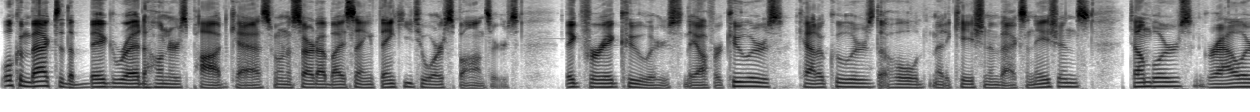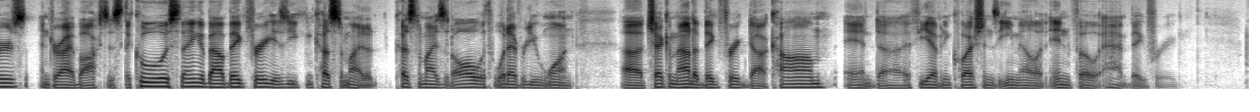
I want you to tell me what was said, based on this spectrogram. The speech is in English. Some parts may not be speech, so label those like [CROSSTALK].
Welcome back to the Big Red Hunters podcast. We want to start out by saying thank you to our sponsors. Big for Frig Coolers. They offer coolers, cattle coolers that hold medication and vaccinations, tumblers, growlers, and dry boxes. The coolest thing about Big Frig is you can customize it, customize it all with whatever you want. Uh, check them out at bigfrig.com. And uh, if you have any questions, email at info at bigfrig.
